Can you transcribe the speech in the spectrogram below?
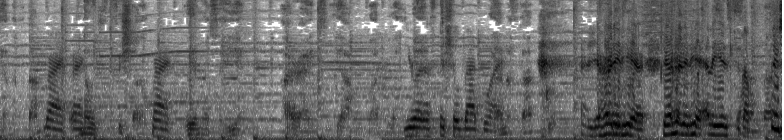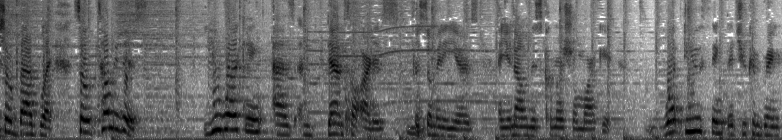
you understand? Right, right. Now it's official. Right. We know say, yeah, alright, yeah, bad boy. You're an official bad boy. You understand? You heard it here. You heard it here. Elias is an official bad boy. So tell me this. You working as a dancehall artist for Mhm. so many years, and you're now in this commercial market. What do you think that you can bring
